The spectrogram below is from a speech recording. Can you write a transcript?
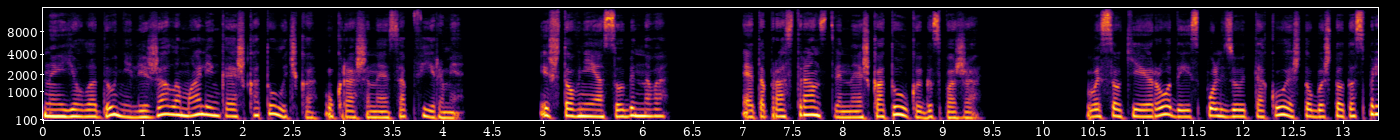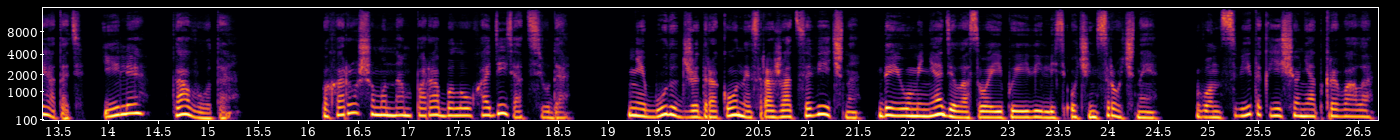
На ее ладони лежала маленькая шкатулочка, украшенная сапфирами. И что в ней особенного? Это пространственная шкатулка, госпожа. Высокие роды используют такое, чтобы что-то спрятать. Или кого-то. По-хорошему, нам пора было уходить отсюда. Не будут же драконы сражаться вечно, да и у меня дела свои появились очень срочные. Вон свиток еще не открывала,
